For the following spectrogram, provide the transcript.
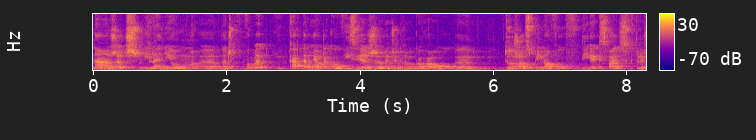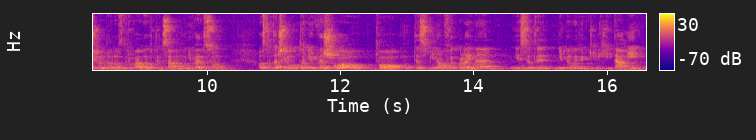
na rzecz Millennium, e, znaczy w ogóle Carter miał taką wizję, że będzie produkował e, dużo spin-offów The X-Files, które się będą rozgrywały w tym samym uniwersum. Ostatecznie mu to nie wyszło, bo te spin-offy kolejne niestety nie były wielkimi hitami.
